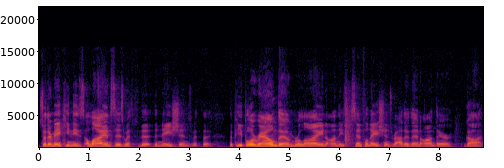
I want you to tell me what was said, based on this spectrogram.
so they're making these alliances with the, the nations, with the, the people around them, relying on these sinful nations rather than on their God.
